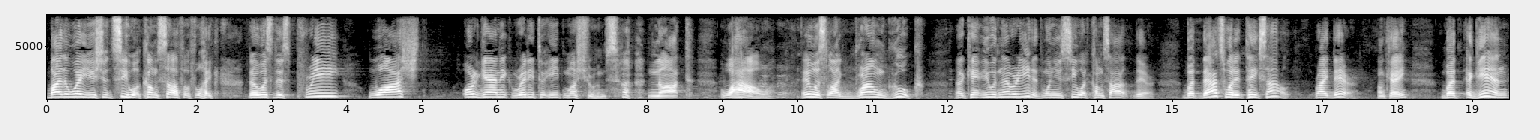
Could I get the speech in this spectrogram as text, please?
By the way, you should see what comes off of like, there was this pre washed, organic, ready to eat mushrooms. Not. Wow. It was like brown gook. You would never eat it when you see what comes out there. But that's what it takes out right there. Okay? But again,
